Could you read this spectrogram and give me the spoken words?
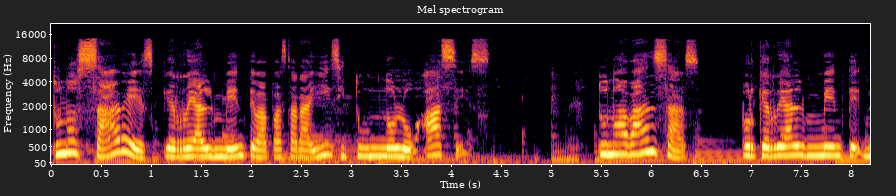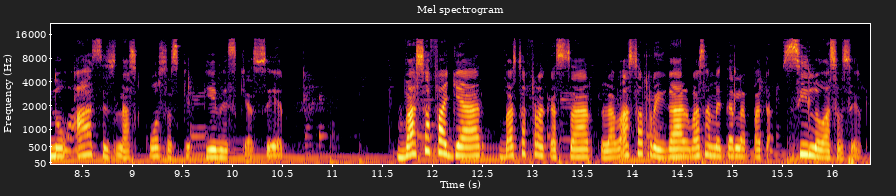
Tú no sabes qué realmente va a pasar ahí si tú no lo haces. Tú no avanzas porque realmente no haces las cosas que tienes que hacer. Vas a fallar, vas a fracasar, la vas a regar, vas a meter la pata, sí lo vas a hacer.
